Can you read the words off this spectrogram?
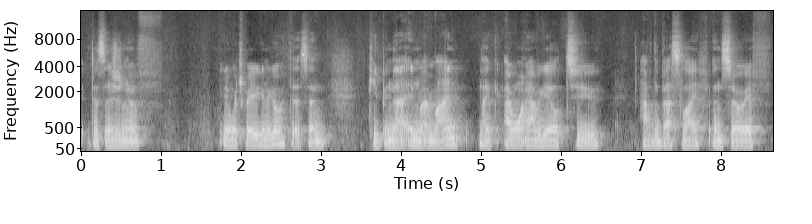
a decision of, you know, which way you're going to go with this. And keeping that in my mind, like I want Abigail to have the best life. And so if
